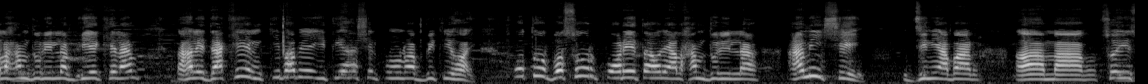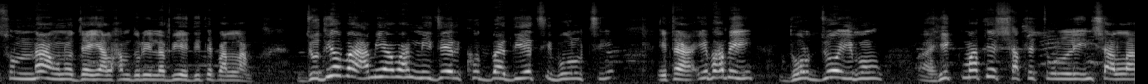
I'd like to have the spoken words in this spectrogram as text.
আলহামদুলিল্লাহ বিয়ে খেলাম। তাহলে দেখেন কীভাবে ইতিহাসের পুনরাবৃত্তি হয়। কত বছর পরে তাহলে আলহামদুলিল্লাহ আমি সেই, যিনি আবার সহি সুন্না অনুযায়ী আলহামদুলিল্লাহ বিয়ে দিতে পারলাম। যদিও বা আমি আমার নিজের খুদ্া দিয়েছি, বলছি, এটা এভাবেই ধৈর্য এবং হিকমাতের সাথে চললে ইনশাআল্লাহ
